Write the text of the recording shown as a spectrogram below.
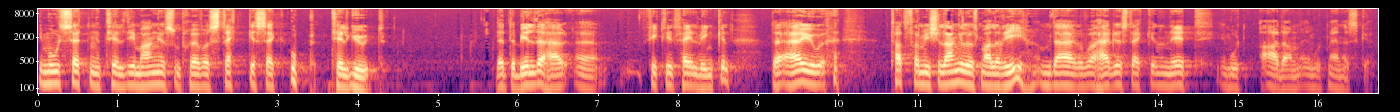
i motsetning til de mange som prøver å strekke seg opp til Gud. Dette bildet her eh, fikk litt feil vinkel. Det er jo tatt fra Michelangelos maleri der Vår Herre strekker ned mot Adam, mot mennesket.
